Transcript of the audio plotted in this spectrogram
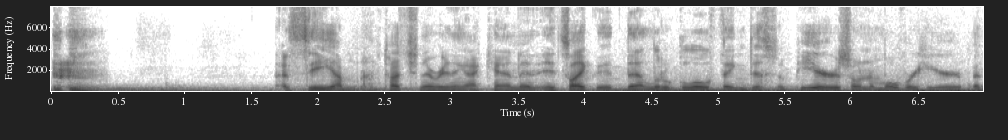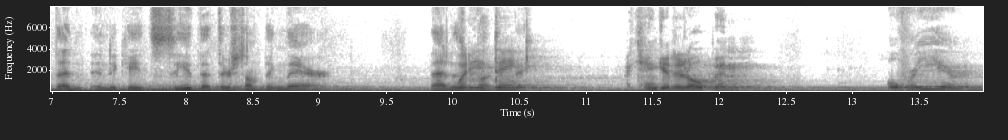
See, I'm, I'm touching everything I can, and it's like it, that little glow thing disappears when I'm over here, but then indicates, see, that there's something there. That is What do you think? me. I can't get it open. Over here.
